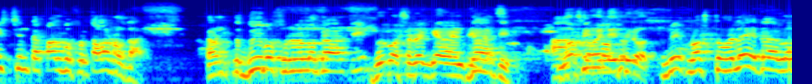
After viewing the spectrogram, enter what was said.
নিশ্চিন্তে পাঁচ বছর চালানো যায়। কারণ তো দুই বছরের হলো গ্যারান্টি দুই বছরের গ্যারান্টি গ্যারান্টি নষ্ট নষ্ট হলে এটা হলো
